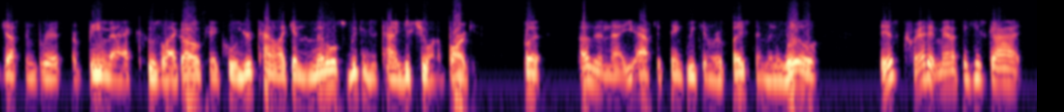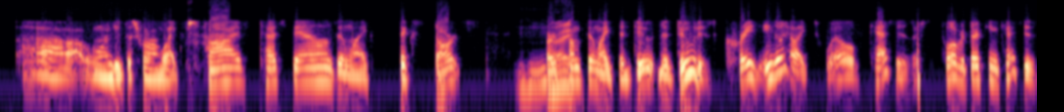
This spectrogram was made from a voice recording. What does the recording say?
Justin Britt or BMAC who's like, oh, okay, cool, you're kind of like in the middle, so we can just kind of get you on a bargain. But other than that, you have to think we can replace them. And Will his credit, man, I think he's got, uh, I want to get this wrong, like five touchdowns and like six starts Mhm. or Right. something like the dude. The dude is crazy. He's only got like twelve catches or twelve or thirteen catches,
